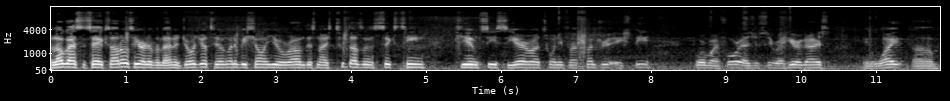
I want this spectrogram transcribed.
Hello guys, it's AX Autos here out of Atlanta, Georgia. Today I'm going to be showing you around this nice 2016 GMC Sierra 2500 HD 4x4 as you see right here guys in white. Um,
